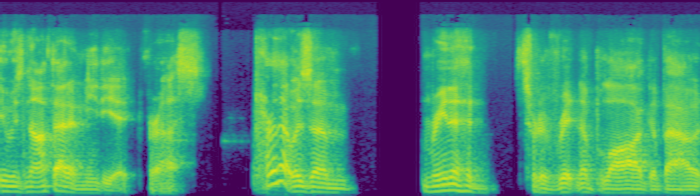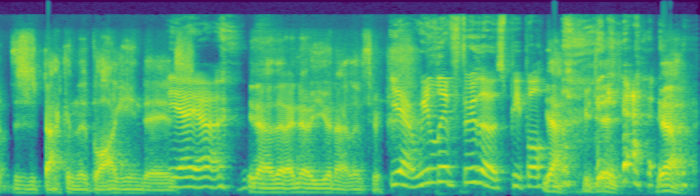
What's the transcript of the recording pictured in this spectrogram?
it was not that immediate for us. Part of that was um marina had sort of written a blog about this is back in the blogging days. Yeah, yeah. You know, that I know you and I lived through. Yeah, we lived through those people. Yeah, we did. yeah. yeah.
